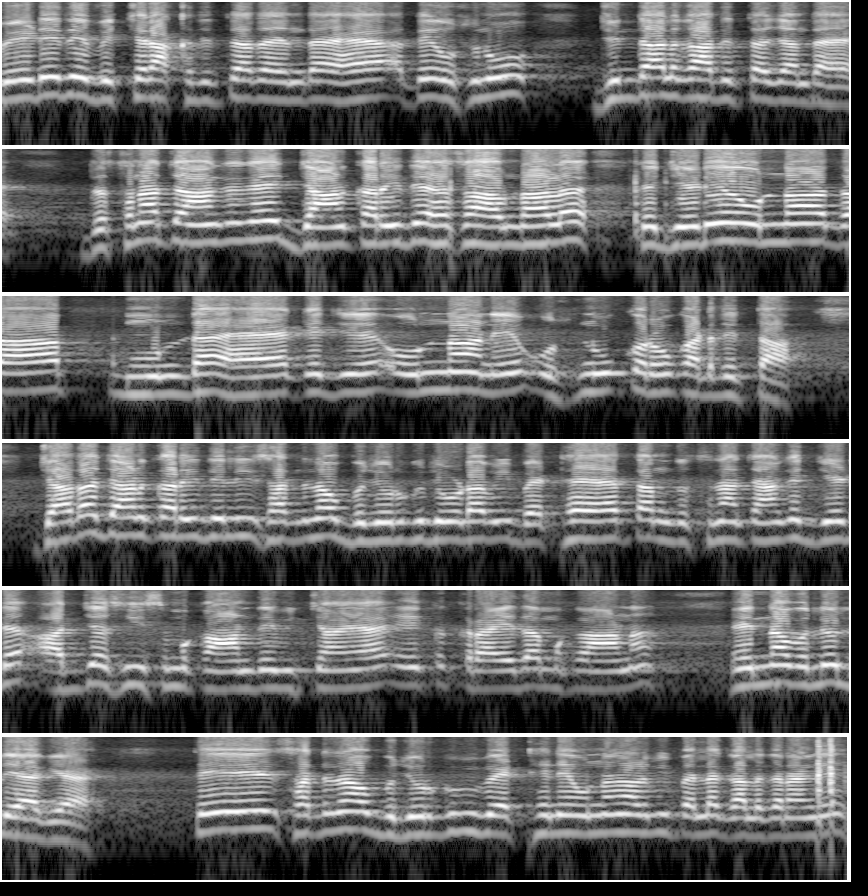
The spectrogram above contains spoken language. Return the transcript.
ਬੇੜੇ ਦੇ ਵਿੱਚ ਰੱਖ ਦਿੱਤਾ ਜਾਂਦਾ ਹੈ ਅਤੇ ਉਸ ਨੂੰ ਜਿੰਦਾ ਲਗਾ ਦਿੱਤਾ ਜਾਂਦਾ ਹੈ। ਦੱਸਣਾ ਚਾਹਾਂਗੇ ਜਾਣਕਾਰੀ ਦੇ ਹਿਸਾਬ ਨਾਲ ਕਿ ਜਿਹੜੇ ਉਹਨਾਂ ਦਾ ਮੁੰਡਾ ਹੈ ਕਿ ਜੇ ਉਹਨਾਂ ਨੇ ਉਸ ਨੂੰ ਘਰੋਂ ਕੱਢ ਦਿੱਤਾ। ਜ਼ਿਆਦਾ ਜਾਣਕਾਰੀ ਦੇ ਲਈ ਸਾਡੇ ਨਾਲ ਬਜ਼ੁਰਗ ਜੋੜਾ ਵੀ ਬੈਠਾ ਹੈ। ਤੁਹਾਨੂੰ ਦੱਸਣਾ ਚਾਹਾਂਗੇ, ਜਿਹੜੇ ਅੱਜ ਅਸੀਂ ਇਸ ਮਕਾਨ ਦੇ ਵਿੱਚ ਆਏ ਆ ਇਹ ਇੱਕ ਕਿਰਾਏ ਦਾ ਮਕਾਨ ਇਹਨਾਂ ਵੱਲੋਂ ਲਿਆ ਗਿਆ ਹੈ। ਤੇ ਸਾਡੇ ਨਾਲ ਬਜ਼ੁਰਗ ਵੀ ਬੈਠੇ ਨੇ ਉਹਨਾਂ ਨਾਲ ਵੀ ਪਹਿਲਾਂ ਗੱਲ ਕਰਾਂਗੇ।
